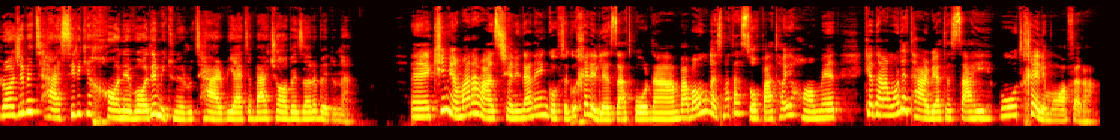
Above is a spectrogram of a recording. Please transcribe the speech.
راجع به تأثیری که خانواده می‌تونه رو تربیت بچه ها بذاره بدونم کیمیا منم از شنیدن این گفتگو خیلی لذت بردم و با اون قسمت از صحبتهای حامد که در مورد تربیت صحیح بود خیلی موافقم.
